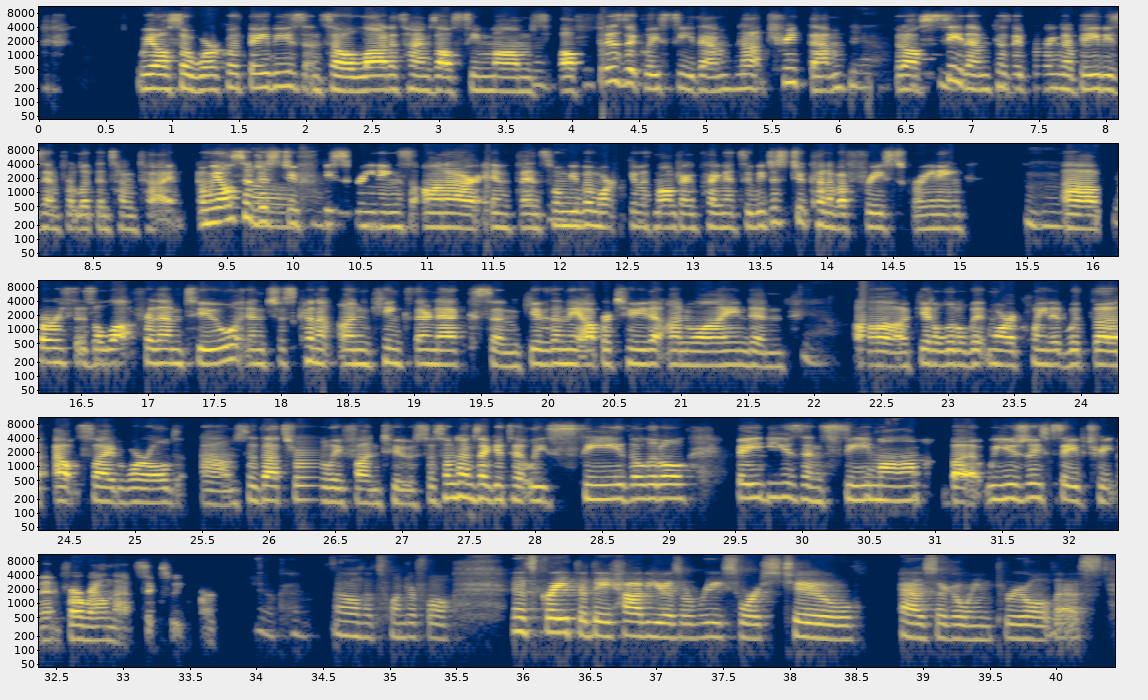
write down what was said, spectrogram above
we also work with babies. And so a lot of times I'll see moms, mm. I'll physically see them, not treat them, yeah. but I'll see them because they bring their babies in for lip and tongue tie. And we also just oh, do free screenings on our infants. When we've been working with mom during pregnancy, we just do kind of a free screening. Mm-hmm. Uh, birth is a lot for them too, and just kind of unkink their necks and give them the opportunity to unwind and yeah uh, get a little bit more acquainted with the outside world. Um, so that's really fun too. So sometimes I get to at least see the little babies and see mom, but we usually save treatment for around that six week mark. Okay. Oh, that's wonderful. And it's great that they have you as a resource too as they're going through all this.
